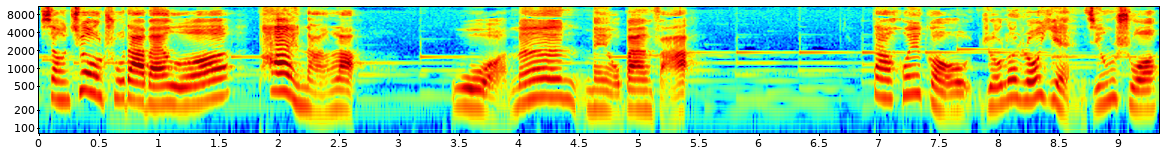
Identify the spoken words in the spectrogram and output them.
想救出大白鹅太难了，我们没有办法。”大灰狗揉了揉眼睛说：“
